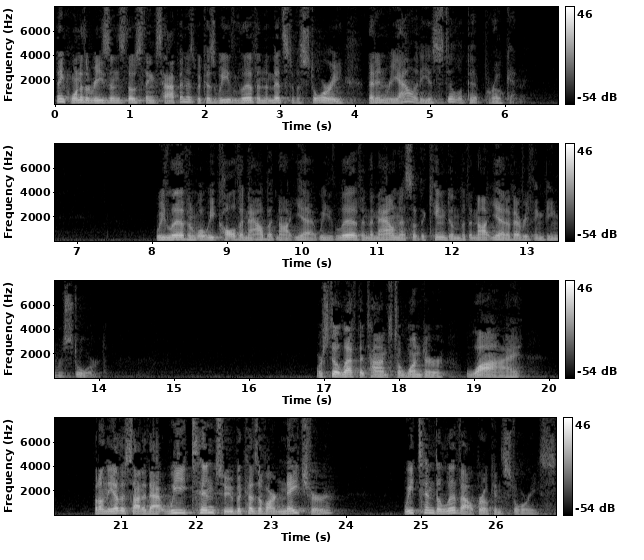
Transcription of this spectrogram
I think one of the reasons those things happen is because we live in the midst of a story that in reality is still a bit broken. We live in what we call the now but not yet. We live in the nowness of the kingdom, but the not yet of everything being restored. We're still left at times to wonder why. But on the other side of that, we tend to, because of our nature, we tend to live out broken stories.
